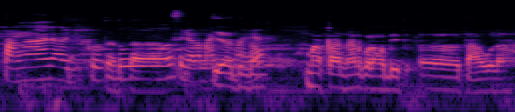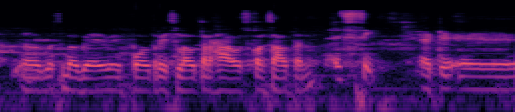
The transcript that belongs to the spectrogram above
pangan, agrikultur, segala macam ya tentang ya. makanan kurang lebih eh, tahu lah. gue sebagai poultry slaughterhouse consultant, Sik. aka eh,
